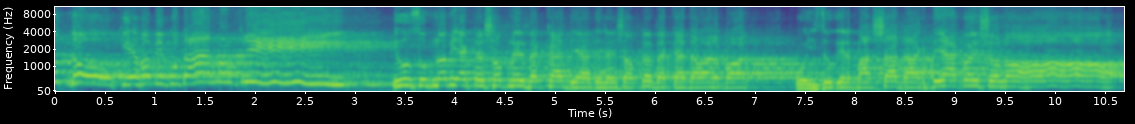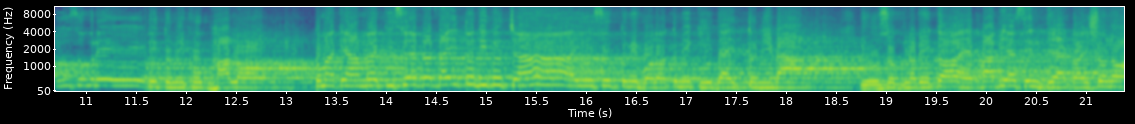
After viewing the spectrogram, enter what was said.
যুদ্ধ কে হবে প্রধানমন্ত্রী? ইউসুফ নবী একটা স্বপ্নের ব্যাখ্যা দেয়া দিলেন। স্বপ্নের ব্যাখ্যা দেওয়ার পর ওই যুগের বাদশাহ ডাক দেয়া কয়, শোনো, ইউসুফ রে, তুমি খুব ভালো। তোমাকে আমরা কিছু একটা দায়িত্ব দিতে চাই। ইউসুফ, তুমি বলো, তুমি কি দায়িত্ব নিবা? ইউসুফ নবী কয় বাবিয়া সিনথিয়া কয়, শোনো,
